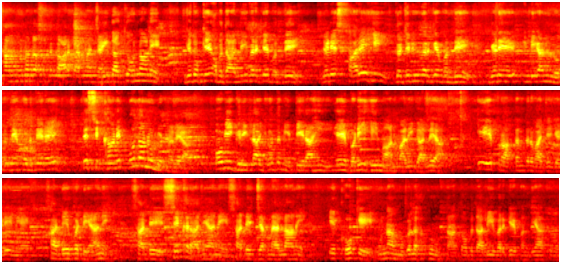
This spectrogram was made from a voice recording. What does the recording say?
ਸਾਨੂੰ ਉਹਨਾਂ ਦਾ ਸਤਿਕਾਰ ਕਰਨਾ ਚਾਹੀਦਾ ਕਿ ਉਹਨਾਂ ਨੇ ਜਦੋਂ ਕਿ ਅਬਦਾਲੀ ਵਰਗੇ ਬੰਦੇ, ਜਿਹੜੇ ਸਾਰੇ ਹੀ ਗਜਨੀ ਵਰਗੇ ਬੰਦੇ ਜਿਹੜੇ ਇੰਡੀਆ ਨੂੰ ਲੁੱਟਦੇ ਫੁੱਟਦੇ ਰਹੇ ਤੇ ਸਿੱਖਾਂ ਨੇ ਉਹਨਾਂ ਨੂੰ ਲੁੱਟ ਲਿਆ, ਉਹ ਵੀ ਗਰੀਲਾ ਯੁੱਧ ਨੀਤੀ ਰਾਹੀਂ, ਇਹ ਬੜੀ ਹੀ ਮਾਣ ਵਾਲੀ ਗੱਲ ਆ। ਕਿ ਇਹ ਪੁਰਾਤਨ ਦਰਵਾਜ਼ੇ ਜਿਹੜੇ ਨੇ, ਸਾਡੇ ਵੱਡਿਆਂ ਨੇ, ਸਾਡੇ ਸਿੱਖ ਰਾਜਿਆਂ ਨੇ, ਸਾਡੇ ਜਰਨੈਲਾਂ ਨੇ, ਇਹ ਖੋ ਕੇ ਉਹਨਾਂ ਮੁਗਲ ਹਕੂਮਤਾਂ ਤੋਂ ਅਬਦਾਲੀ ਵਰਗੇ ਬੰਦਿਆਂ ਤੋਂ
